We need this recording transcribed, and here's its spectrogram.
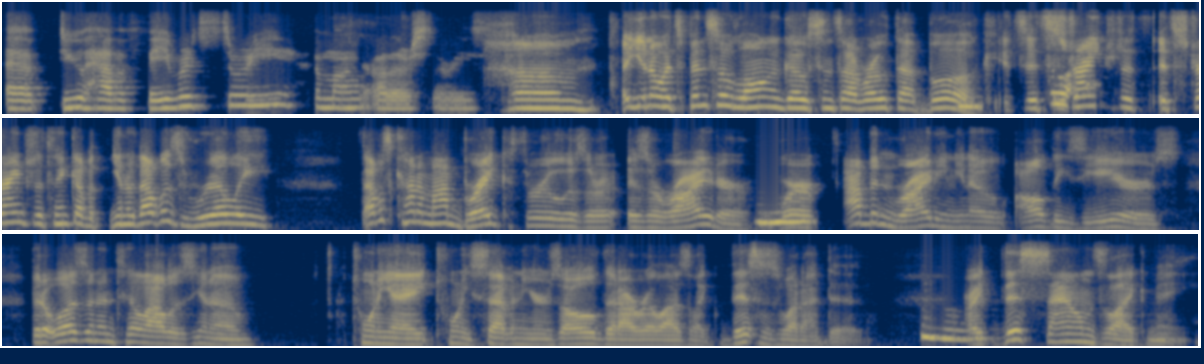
Uh, do you have a favorite story among other stories? Um, you know, it's been so long ago since I wrote that book. It's it's strange to it's strange to think of it. You know, that was really that was kind of my breakthrough as a as a writer, Mhm. where I've been writing, you know, all these years, but it wasn't until I was, you know, 28, 27 years old that I realized like this is what I do. Mhm. right? This sounds like me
